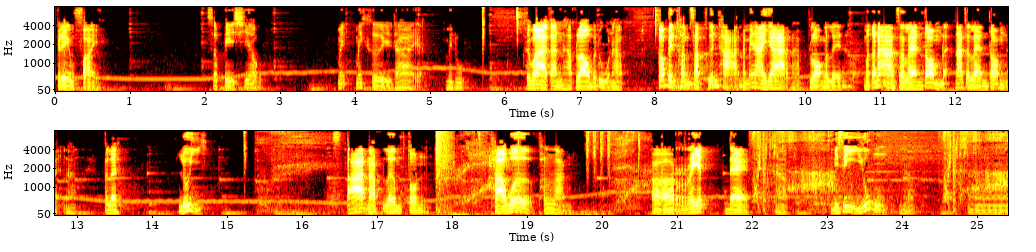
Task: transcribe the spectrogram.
เปลวไฟ special ไม่ไม่เคยได้อะไม่รู้ ค่อยว่ากันนะครับ เรามาดูนะครับ ก็เป็นคำศัพท์พื้นฐานนะไม่น่ายากนะครับ ลองกันเลยนะครับ มันก็น่าอาจจะ random แหละ น่าจะ random แหละนะครับ ไปเลย ลุย สตาร์ทนะครับ เริ่มต้น power พลัง เอ่อ red แดงนะครับ busy ยุ่งนะครับเอ่อ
